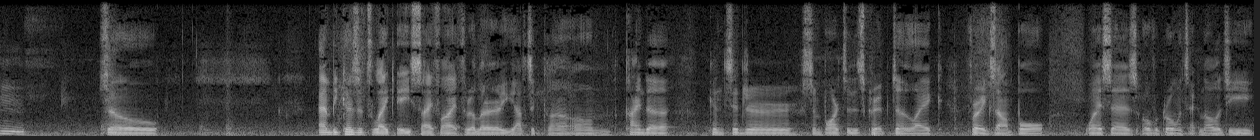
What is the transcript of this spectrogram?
Mm. So, and because it's like a sci-fi thriller, you have to um kind of consider some parts of the script. Uh, like, for example, when it says overgrown technology,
